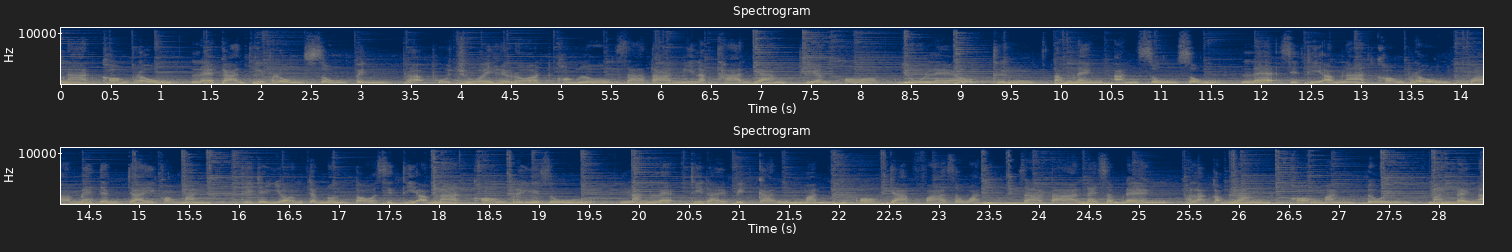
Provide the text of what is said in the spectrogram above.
ำนาจของพระองค์ และการที่พระองค์ทรงเป็นพระผู้ช่วยให้รอดของโลก ซาตานมีหลักฐานอย่างเพียงพออยู่แล้วถึงตำแหน่งอันสูงส่ง และสิทธิอำนาจของพระองค์ ความไม่เต็มใจของมันที่จะยอมจำนนต่อสิทธิอำนาจของพระเยซู นั่นแหละที่ได้ได้ปิดกั้นมันออกจากฟ้าสวรรค์ ซาตานได้สำแดงพละกำลังของมันโดยมันได้น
